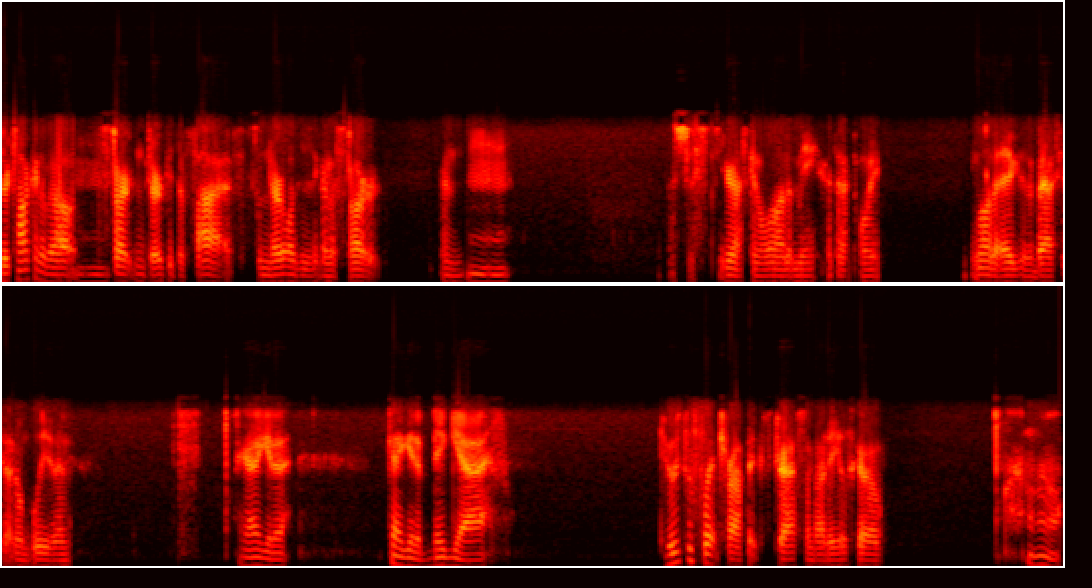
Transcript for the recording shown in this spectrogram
they're talking about mm-hmm. starting Dirk at the five, so Nerlens isn't going to start. And mm-hmm. that's just you're asking a lot of me at that point. A lot of eggs in a basket I don't believe in. I gotta get a gotta get a big guy. Who's the Flint Tropics? Draft somebody. Let's go. I don't know.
